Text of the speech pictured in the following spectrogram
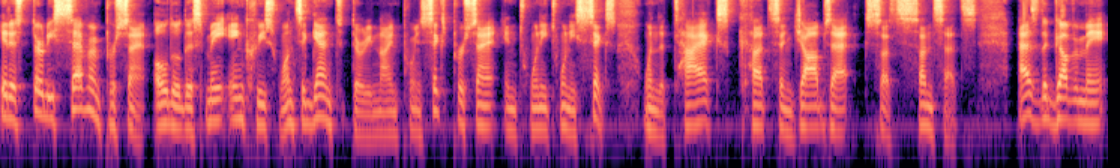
it is 37%, although this may increase once again to 39.6% in 2026 when the Tax Cuts and Jobs Act sunsets. As the government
